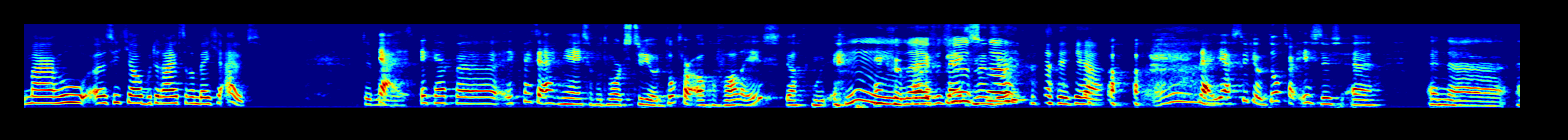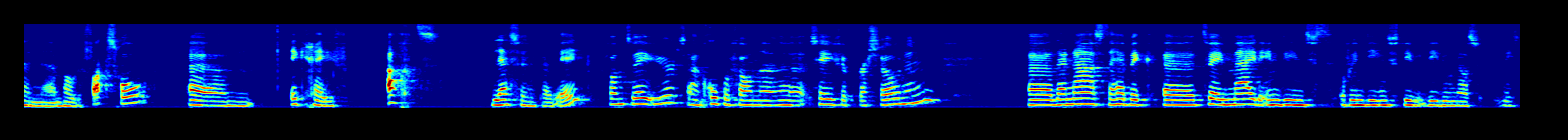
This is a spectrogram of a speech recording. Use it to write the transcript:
maar hoe ziet jouw bedrijf er een beetje uit? Op dit Ja, moment. ik, heb, eh, ik weet eigenlijk niet eens of het woord Studio Dotter al gevallen is. Ik dacht, ik moet Hmm, even eventjes, placement eh, doen. ja. Nee, ja, Studio Dotter is dus eh, een, eh een modevakschool. Ehm, ik geef acht lessen per week van twee uur. Het zijn groepen van eh, zeven personen. Eh, daarnaast heb ik eh, twee meiden in dienst, of in dienst, die, die doen als, die,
